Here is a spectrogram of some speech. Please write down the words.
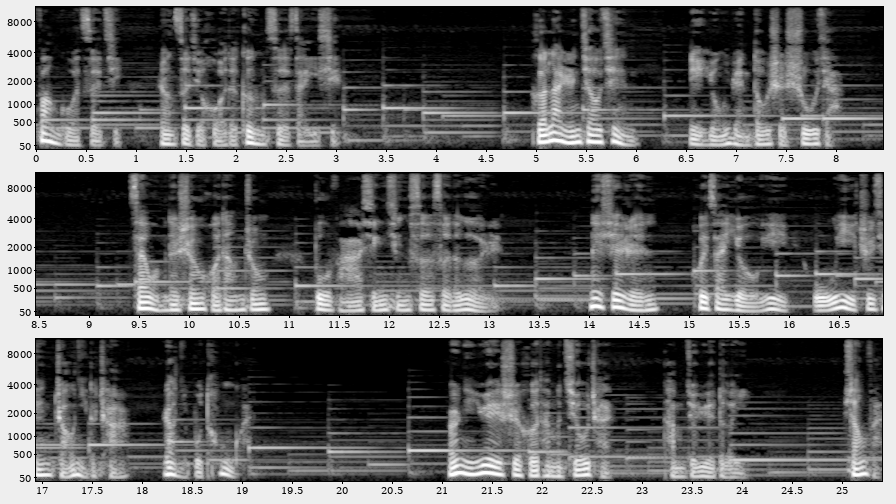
放过自己。让自己活得更自在一些。和烂人较劲，你永远都是输家。在我们的生活当中，不乏形形色色的恶人，那些人会在有意无意之间找你的茬，让你不痛快。而你越是和他们纠缠，他们就越得意。相反，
